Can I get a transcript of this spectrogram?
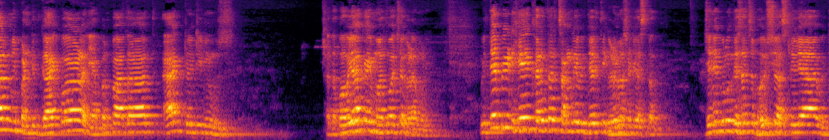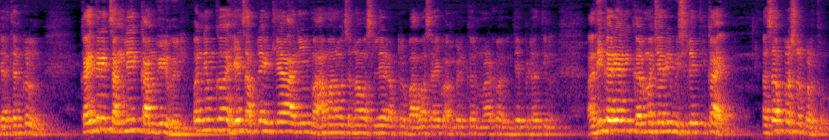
नमस्कार मी पंडित गायकवाड आणि आपण पाहतात ऍक्ट ट्वेंटी न्यूज आता पाहूया काही महत्त्वाच्या घडामोडी. विद्यापीठ हे खरं तर चांगले विद्यार्थी घडवण्यासाठी असतात जेणेकरून देशाचं भविष्य असलेल्या विद्यार्थ्यांकडून काहीतरी चांगली कामगिरी होईल. पण नेमकं हेच आपल्या इथल्या आणि महामानवाचं नाव असलेल्या डॉक्टर बाबासाहेब आंबेडकर मराठवाडा विद्यापीठातील अधिकारी आणि कर्मचारी विसले की काय असा प्रश्न पडतो.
